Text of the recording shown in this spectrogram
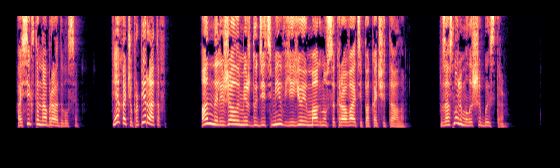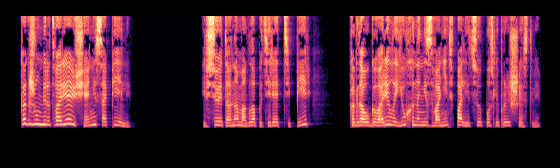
а Сикстон обрадовался. «Я хочу про пиратов». Анна лежала между детьми в ее и Магнуса кровати, пока читала. Заснули малыши быстро. Как же умиротворяюще они сопели. И все это она могла потерять теперь, когда уговорила Юхана не звонить в полицию после происшествия.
